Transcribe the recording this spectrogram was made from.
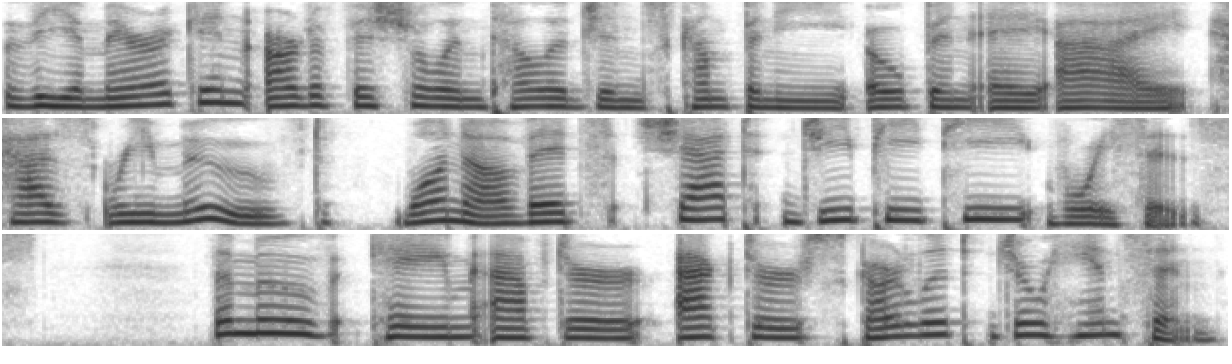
The American artificial intelligence company OpenAI has removed one of its ChatGPT voices. The move came after actor Scarlett Johansson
